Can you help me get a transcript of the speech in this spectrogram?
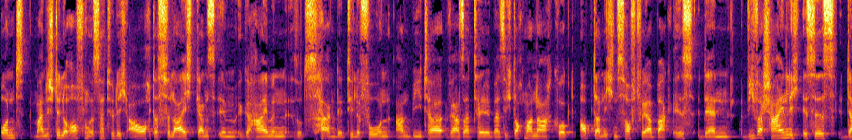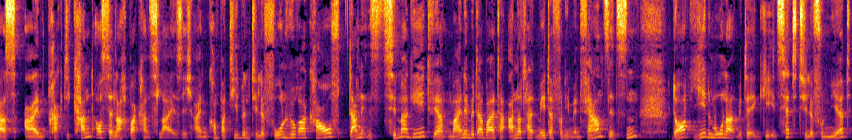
Und meine stille Hoffnung ist natürlich auch, dass vielleicht ganz im Geheimen sozusagen der Telefonanbieter Versatel bei sich doch mal nachguckt, ob da nicht ein Software-Bug ist. Denn wie wahrscheinlich ist es, dass ein Praktikant aus der Nachbarkanzlei sich einen kompatiblen Telefonhörer kauft, dann ins Zimmer geht, während meine Mitarbeiter anderthalb Meter von ihm entfernt sitzen, dort jeden Monat mit der GEZ telefoniert,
